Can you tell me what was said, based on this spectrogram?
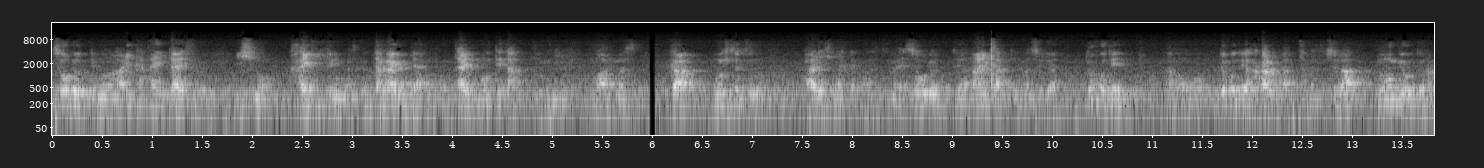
僧侶っていうもののあり方に対する一種の懐疑といいますか疑いみたいなものを態度持ってたっていうふうに思われます。からもう一つあれしましたがつまり僧侶っていうのは何かっていうのはそれはどこであのどこで測るかっていますとそれは農業との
